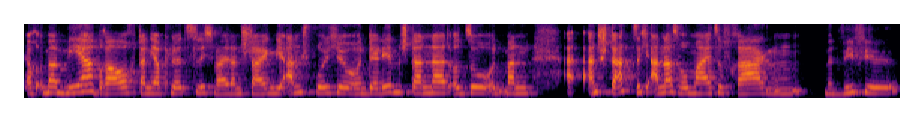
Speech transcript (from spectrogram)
auch immer mehr braucht, dann ja plötzlich, weil dann steigen die Ansprüche und der Lebensstandard und so und man, anstatt sich andersrum mal zu fragen, mit wie viel,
